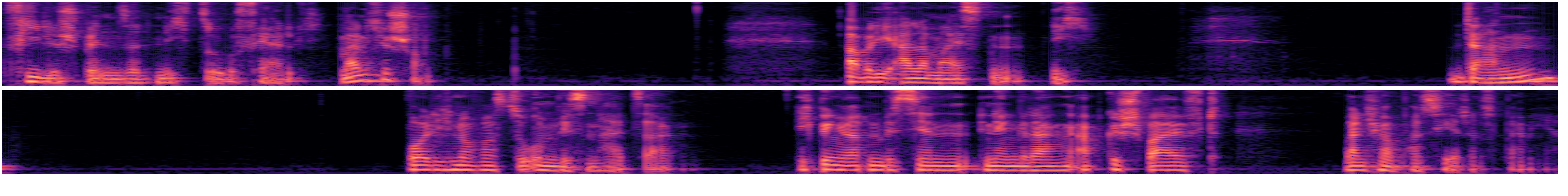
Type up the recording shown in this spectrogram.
viele Spinnen sind nicht so gefährlich. Manche schon. Aber die allermeisten nicht. Dann wollte ich noch was zur Unwissenheit sagen. Ich bin gerade ein bisschen in den Gedanken abgeschweift. Manchmal passiert das bei mir.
